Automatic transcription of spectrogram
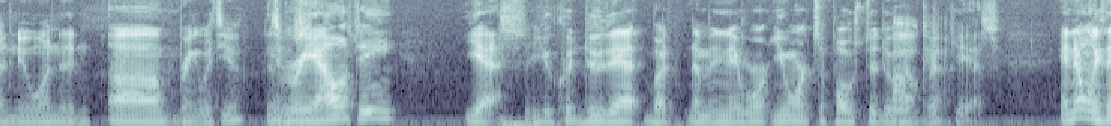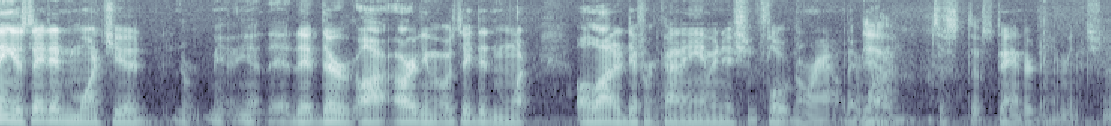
a new one and um, bring it with you. Is in what you- reality, yes, you could do that, but I mean they weren't you weren't supposed to do Oh, it, okay. but yes. And the only thing is they didn't want you. you know, they- their argument was they didn't want a lot of different kind of ammunition floating around. They Yeah. wanted just the standard ammunition.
